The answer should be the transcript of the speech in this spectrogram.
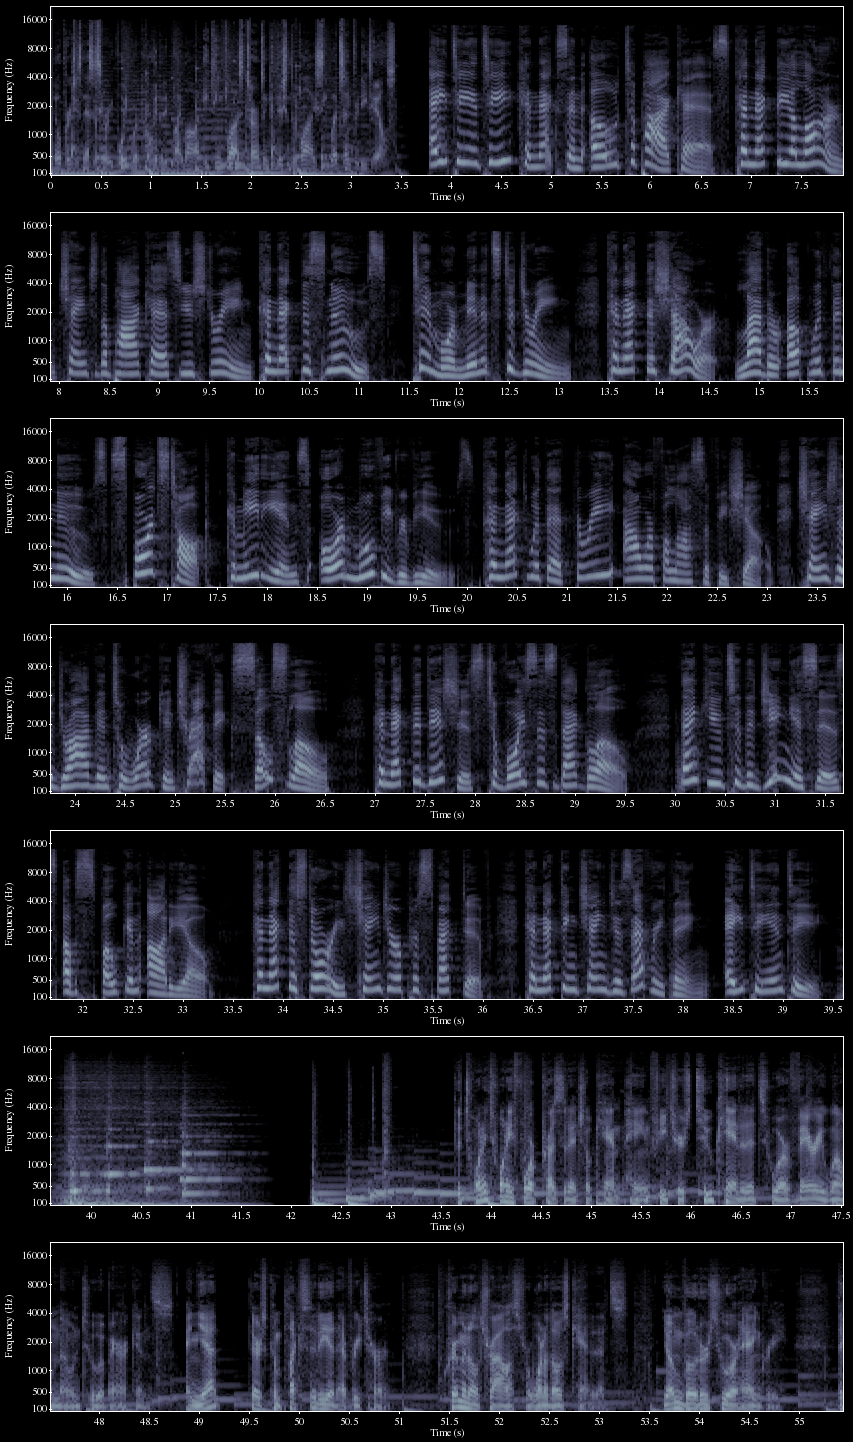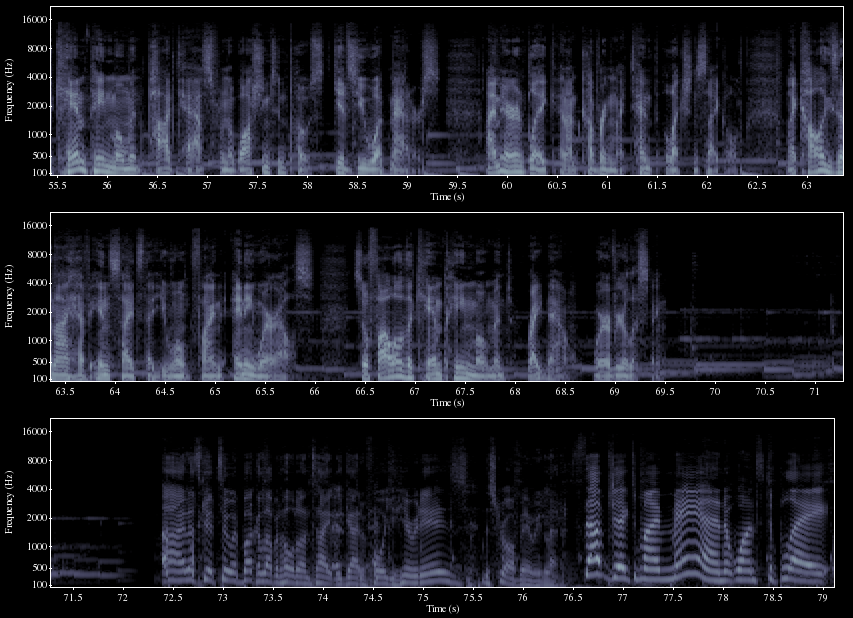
No purchase necessary. Void where prohibited by law. 18 plus terms and conditions apply. See website for details. AT&T connects an ode to podcasts. Connect the alarm. Change the podcast you stream. Connect the snooze. 10 more minutes to dream. Connect the shower. Lather up with the news. Sports talk, comedians, or movie reviews. Connect with that three hour philosophy show. Change the drive into work in traffic so slow. Connect the dishes to voices that glow. Thank you to the geniuses of spoken audio. Connect the stories, change your perspective. Connecting changes everything. AT&T. The 2024 presidential campaign features two candidates who are very well known to Americans. And yet, there's complexity at every turn. Criminal trials for one of those candidates, young voters who are angry. The Campaign Moment podcast from the Washington Post gives you what matters. I'm Aaron Blake, and I'm covering my 10th election cycle. My colleagues and I have insights that you won't find anywhere else. So follow the campaign moment right now, wherever you're listening. All right, let's get to it. Buckle up and hold on tight. We got it for you. Here it is the strawberry letter. Subject My man wants to play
